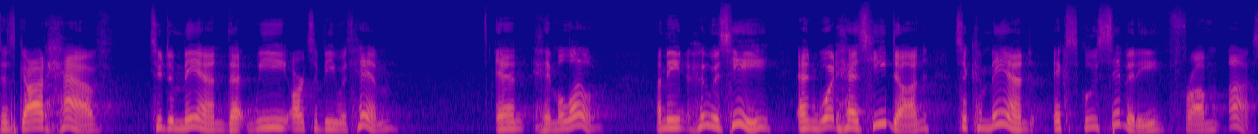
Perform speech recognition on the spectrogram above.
does God have to demand that we are to be with him and him alone? I mean, who is he and what has he done to command exclusivity from us?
